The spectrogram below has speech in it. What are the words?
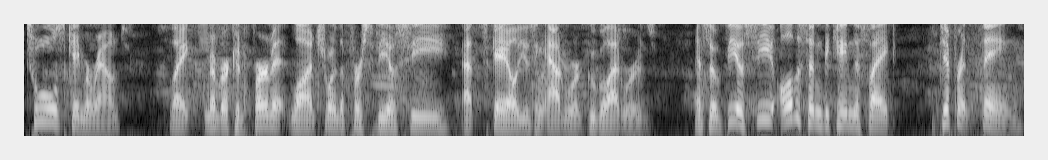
tools came around like, remember, Confirmit launched one of the first VOC at scale using AdWords, Google AdWords. And so VOC all of a sudden became this like different thing.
